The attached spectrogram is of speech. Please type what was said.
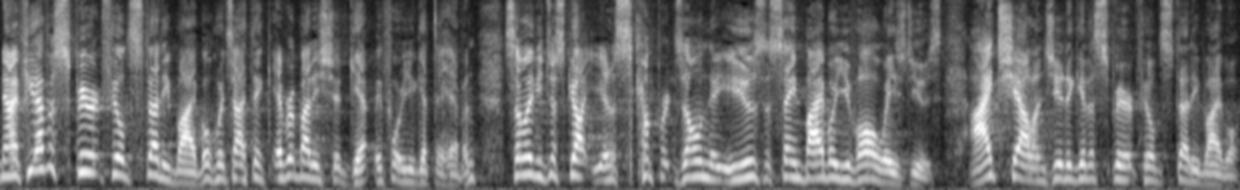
Now, if you have a spirit filled study Bible, which I think everybody should get before you get to heaven, some of you just got in a comfort zone that you use the same Bible you've always used. I challenge you to get a spirit filled study Bible.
